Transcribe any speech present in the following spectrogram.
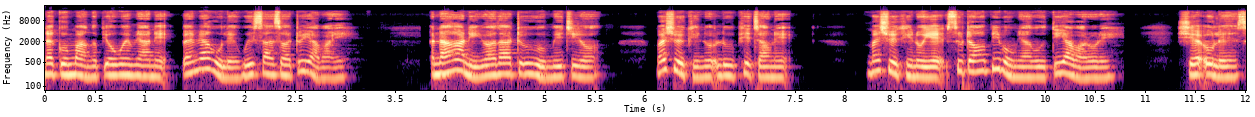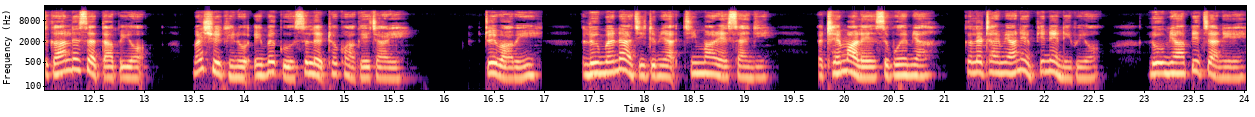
နတ်ကွန်းမှာငပြောဝဲများနဲ့ပန်းများကိုလည်းဝေးစားစွာတွေ့ရပါတယ်အနားကနေရွာသားတူကိုမေးကြည့်တော့မတ်ရွှေခင်တို့အလူဖြစ်ကြောင်းနဲ့ မတ်ရွှေခင်တို့ရဲ့စူတောင်းပြည်ပုံများကိုသိရပါတော့တယ်ရဲအုပ်လည်းစကားလက်ဆက်သားပြီးတော့မတ်ရွှေခင်တို့အိမ်ဘက်ကိုဆက်လက်ထွက်ခွာခဲ့ကြတယ်။တွေ့ပါပြီ။အလူမန္တကြီးတမျှကြီးမားတဲ့ဆန်းကြီးအထဲမှာလည်းစပွဲများကလထိုင်များနဲ့ပြည့်နေနေပြီးတော့လူအများပြစ်ကျနေတယ်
